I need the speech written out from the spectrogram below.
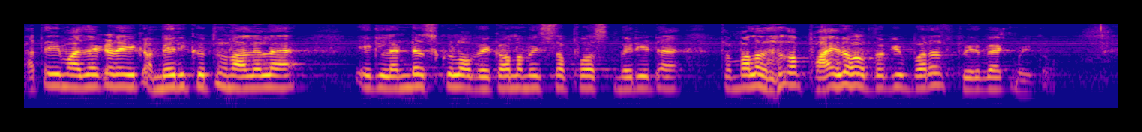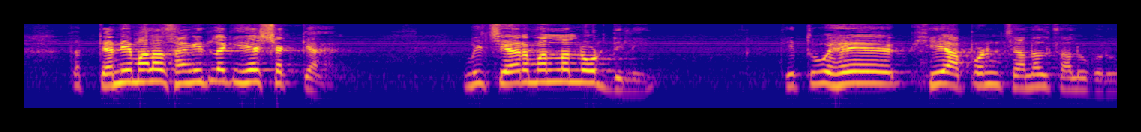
आताही माझ्याकडे एक अमेरिकेतून आलेला आहे एक लंडन स्कूल ऑफ इकॉनॉमिक्सचा फर्स्ट मेरिट आहे. तर मला त्याचा फायदा होतो की बराच फीडबॅक मिळतो. तर त्यांनी मला सांगितलं की हे शक्य आहे. मी चेअरमनला नोट दिली की तू हे ही आपण चॅनल चालू करू.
